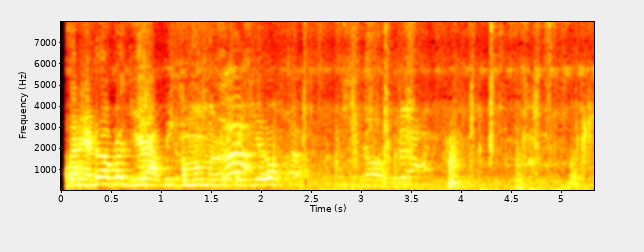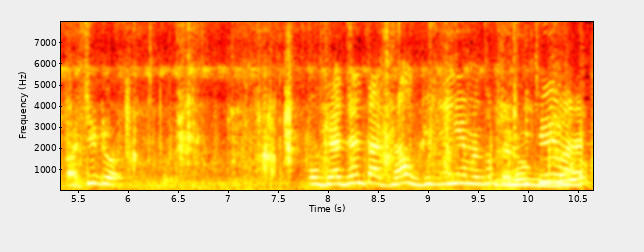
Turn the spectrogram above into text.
તને હેડો આપણે ઘેર આપણી ખમવા મજા થઈ હેડો. હજી ઓ ઘેર જઈને તાજ ના ઊંઘી જઈએ મને તો ઠંડી વાય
